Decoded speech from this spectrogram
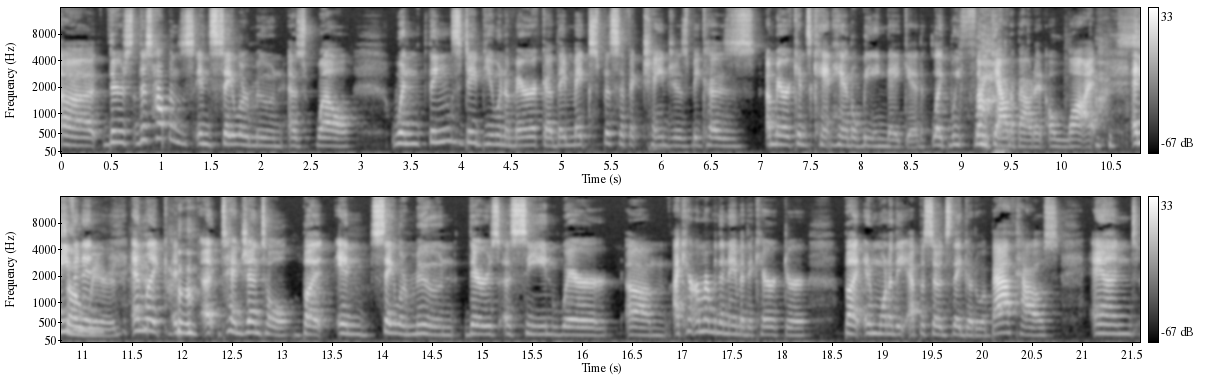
uh, there's this happens in Sailor Moon as well. When things debut in America, they make specific changes because Americans can't handle being naked. Like we freak out about it a lot, and so even in weird. and like uh, uh, tangential but in sailor moon there's a scene where um i can't remember the name of the character but in one of the episodes they go to a bathhouse and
